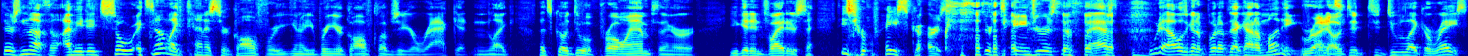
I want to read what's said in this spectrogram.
there's nothing. I mean, it's so it's not like tennis or golf where you know you bring your golf clubs or your racket and like let's go do a pro am thing or you get invited to say these are race cars. They're dangerous. They're fast. Who the hell is going to put up that kind of money? Right. You know, to, to do like a race.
